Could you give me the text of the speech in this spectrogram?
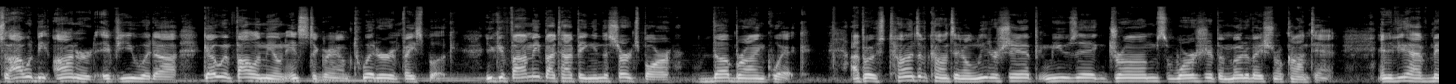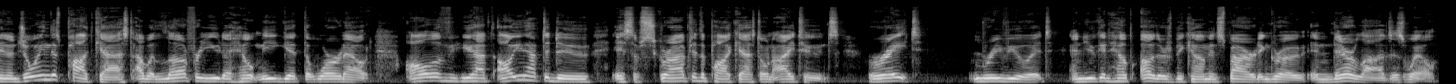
So I would be honored if you would uh, go and follow me on Instagram, Twitter, and Facebook. You can find me by typing in the search bar, The Brian Quick. I post tons of content on leadership, music, drums, worship, and motivational content. And if you have been enjoying this podcast, I would love for you to help me get the word out. All of you have all you have to do is subscribe to the podcast on iTunes, rate review it, and you can help others become inspired and grow in their lives as well.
